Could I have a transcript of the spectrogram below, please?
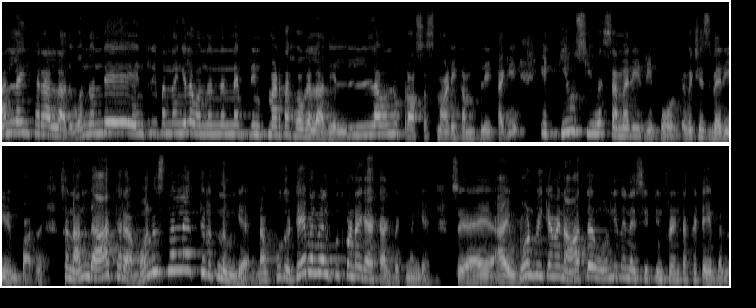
ಆನ್ಲೈನ್ ತರ ಅಲ್ಲ ಅದು. ಒಂದೊಂದೇ ಎಂಟ್ರಿ ಬಂದಂಗೆಲ್ಲ ಒಂದೊಂದನ್ನೇ ಪ್ರಿಂಟ್ ಮಾಡ್ತಾ ಹೋಗಲ್ಲ ಅದು. ಎಲ್ಲವನ್ನು ಪ್ರಾಸೆಸ್ ಮಾಡಿ ಕಂಪ್ಲೀಟ್ ಆಗಿ it gives you a summary report which is very important so ನಂದು ಆ ತರ ಮನಸ್ಸಿನಲ್ಲೇ ಆಗ್ತಿರುತ್ತೆ ನಮ್ಗೆ. ನಾವು ಕೂತು ಟೇಬಲ್ ಮೇಲೆ ಕೂತ್ಕೊಂಡಾಗ ಯಾಕೆ ಆಗ್ಬೇಕು ನಂಗೆ? So I don't become an author only when I sit in front of a table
